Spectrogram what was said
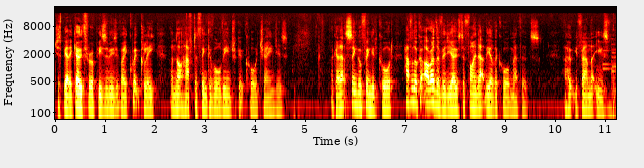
just be able to go through a piece of music very quickly and not have to think of all the intricate chord changes. Okay, that's single fingered chord. Have a look at our other videos to find out the other chord methods. I hope you found that useful.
